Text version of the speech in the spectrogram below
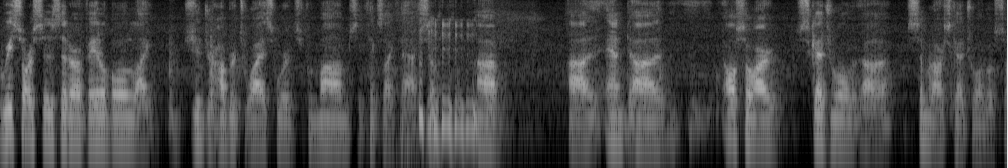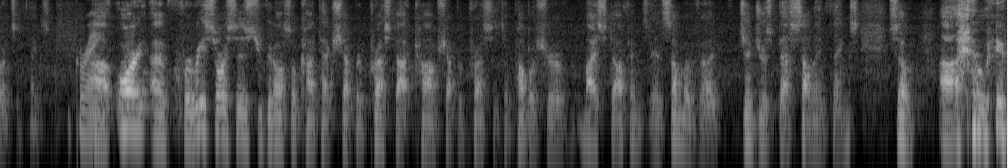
resources that are available, like Ginger Hubbard's Wise Words for Moms and things like that. So, um, uh, and uh, also our schedule, uh, seminar schedule, and those sorts of things. Great. Uh, or uh, for resources, you can also contact shepherdpress.com. Shepherd Press is a publisher of my stuff and, and some of uh, Ginger's best selling things. So uh, we,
